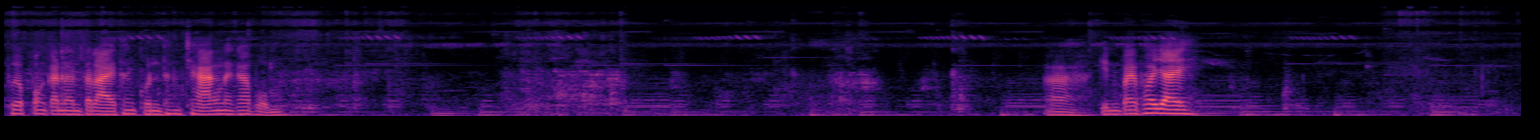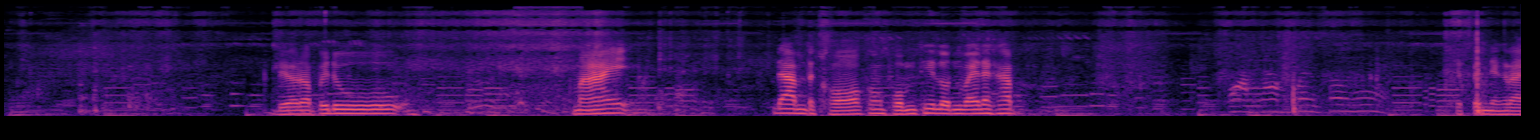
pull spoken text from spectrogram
เพื่อป้องกันอันตรายทั้งคนทั้งช้างนะครับผมอ่ากินไปพ่อใหญ่ เดี๋ยวเราไปดูไม้ด้ามตะขอของผมที่ลนไว้นะครับ เป็นอย่างไร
